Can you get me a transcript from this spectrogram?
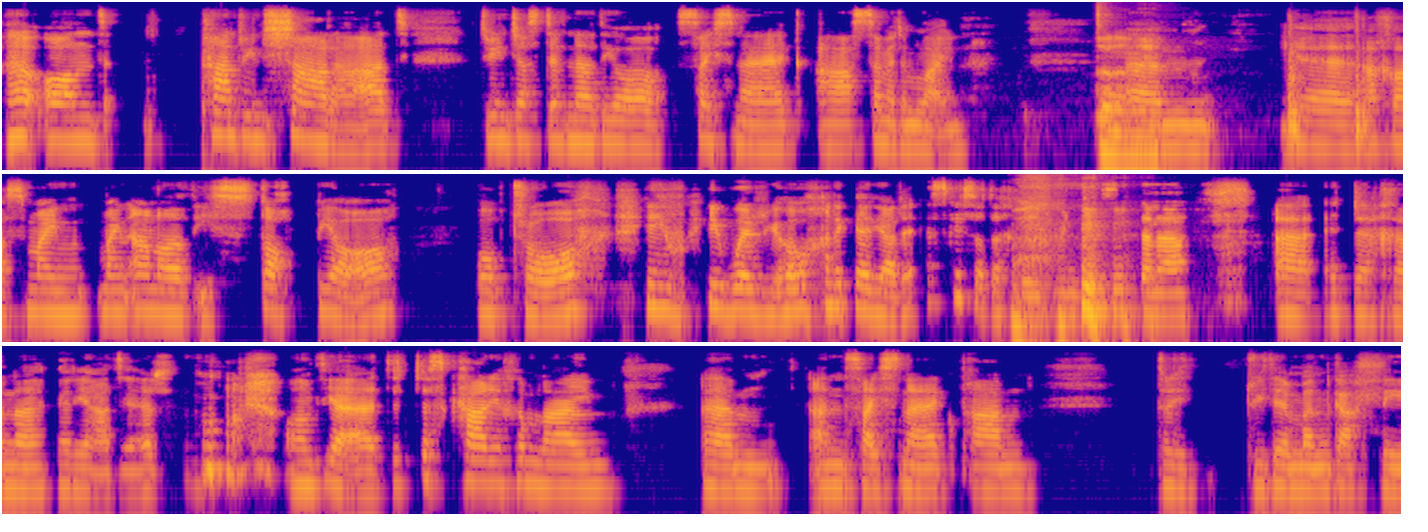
Yeah. Ond pan dwi'n siarad, dwi'n just defnyddio Saesneg a symud ymlaen. Dyna um, Ie, yeah, achos mae'n mae anodd i stopio bob tro i, i wirio yn y geiriadau. Esgus o chi, dwi'n gwybod yna uh, edrych yn y geiriadur. Ond ie, yeah, just cariwch ymlaen um, yn Saesneg pan dwi, dwi ddim yn gallu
